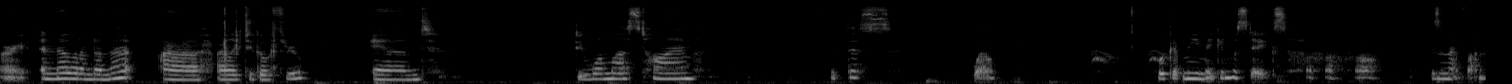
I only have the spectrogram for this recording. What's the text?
Alright, and now that I'm done that, uh, I like to go through and do one last time with this. Well, look at me making mistakes. Ha ha ha. Isn't that fun?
